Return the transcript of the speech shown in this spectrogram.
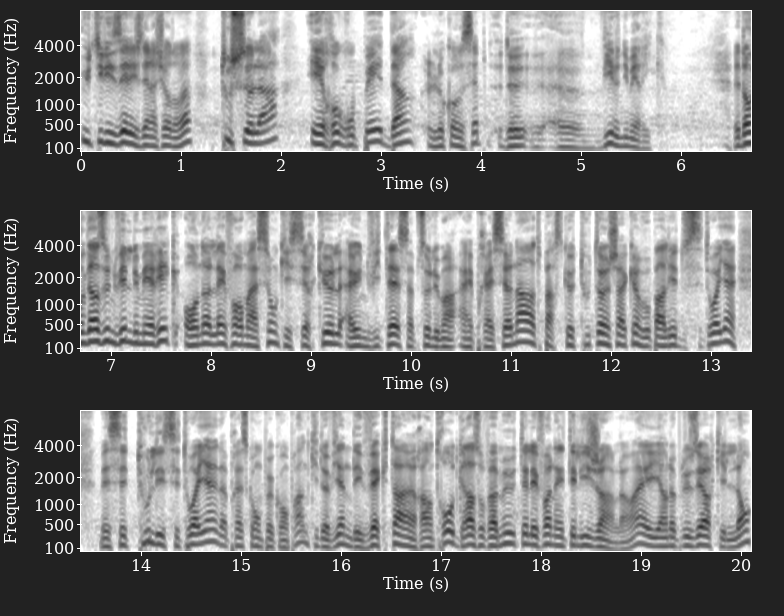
utiliser les énergies renouvelables. Tout cela est regroupé dans le concept de euh, ville numérique. Et donc, dans une ville numérique, on a l'information qui circule à une vitesse absolument impressionnante parce que tout un chacun, vous parliez du citoyen, mais c'est tous les citoyens, d'après ce qu'on peut comprendre, qui deviennent des vecteurs, entre autres grâce au fameux téléphone intelligent. Hein, il y en a plusieurs qui l'ont.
